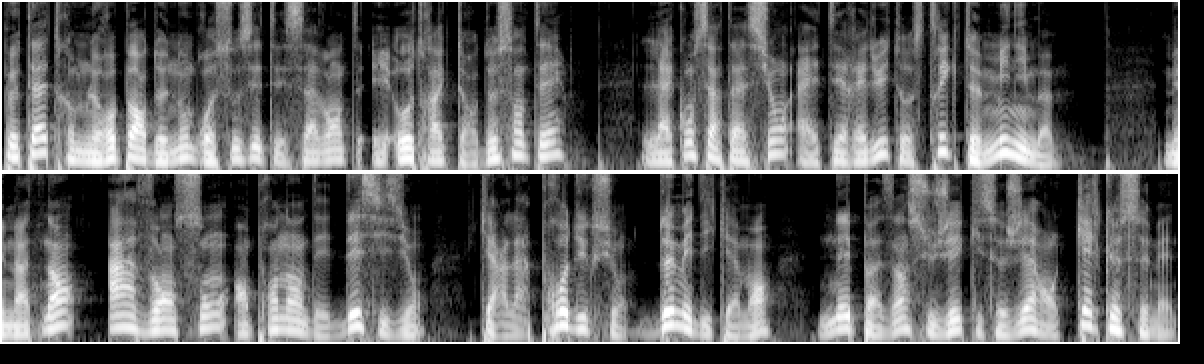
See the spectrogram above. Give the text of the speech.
Peut-être comme le report de nombreuses sociétés savantes et autres acteurs de santé, la concertation a été réduite au strict minimum. Mais maintenant, avançons en prenant des décisions, car la production de médicaments n'est pas un sujet qui se gère en quelques semaines.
